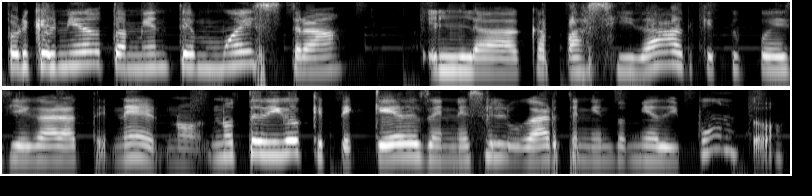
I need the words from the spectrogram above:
porque el miedo también te muestra la capacidad que tú puedes llegar a tener, ¿no? No te digo que te quedes en ese lugar teniendo miedo y punto,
